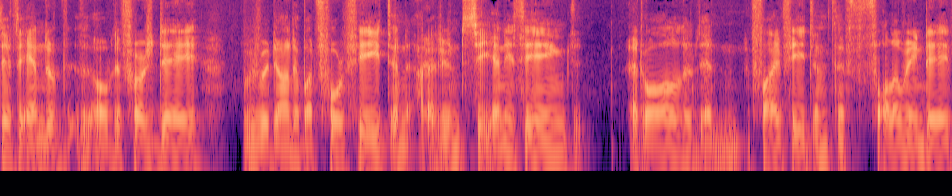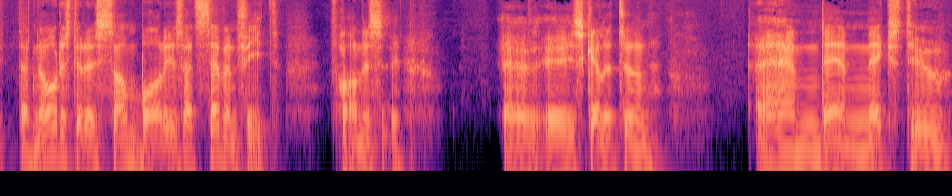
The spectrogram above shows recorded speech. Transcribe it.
At the end of the, of the first day, we were down to about four feet, and I didn't see anything at all. And then five feet, and the following day, I noticed there are some bodies at seven feet found a, a skeleton, and then next to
